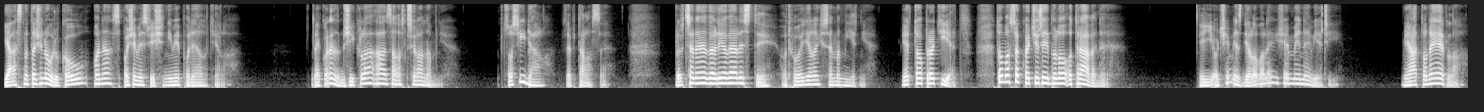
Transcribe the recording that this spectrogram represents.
já s nataženou rukou, ona s pažemi svěšenými podél těla. Nakonec bříkla a zaostřila na mě. Co jsi dal? zeptala se. Drcené veliové listy, odpověděl jsem mírně. Je to protijed. To maso k večeři bylo otrávené. Její oči mi sdělovaly, že mi nevěří. Já to nejedla.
